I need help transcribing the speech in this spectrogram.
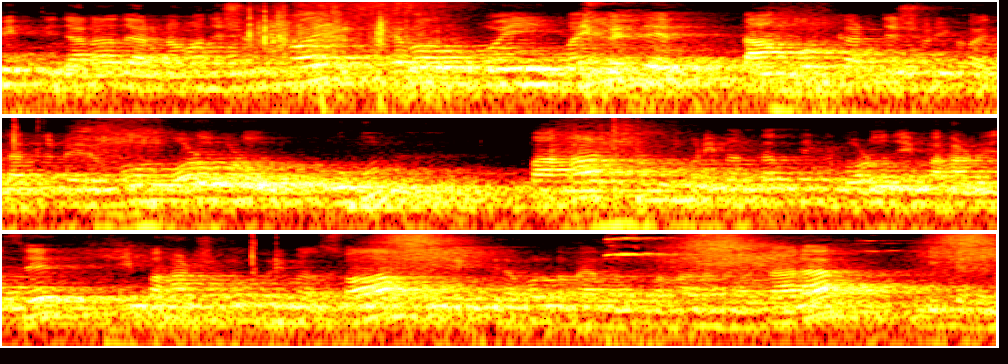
ব্যক্তি জানা জানাজার নামাজে শরিক হয় এবং ওই মাইকেটের দাফন কার্যে শরিক হয়, তার জন্য এরকম বড় বড় উহুদ পাহাড় সম পরিমাণ, তার থেকে বড় যে পাহাড় রয়েছে, এই পাহাড় সম পরিমাণ সব এই ব্যক্তির আল্লাহ সুবহানাহু ওয়া লিখে দেন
